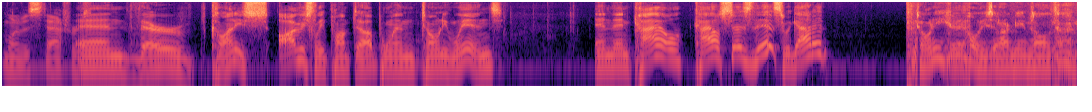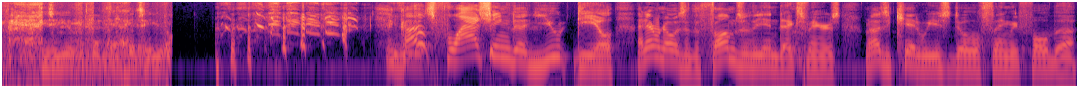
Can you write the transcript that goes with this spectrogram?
one of his staffers. And they're Kalani's obviously pumped up when Tony wins. And then Kyle, Kyle says this. We got it. Tony? Oh, he's at our games all the time. He's a Ute. Yeah, he's a Ute. Kyle's flashing the Ute deal. I never know is it the thumbs or the index fingers. When I was a kid, we used to do a little thing. We fold the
